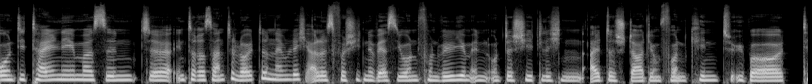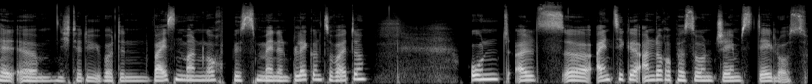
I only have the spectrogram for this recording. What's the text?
Und die Teilnehmer sind äh, interessante Leute, nämlich alles verschiedene Versionen von William in unterschiedlichen Altersstadium von Kind über, Te äh, nicht Teddy, über den weißen Mann noch bis Men in Black und so weiter. Und als äh, einzige andere Person James Delos.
